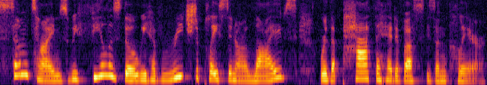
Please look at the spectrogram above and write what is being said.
Sometimes we feel as though we have reached a place in our lives where the path ahead of us is unclear.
